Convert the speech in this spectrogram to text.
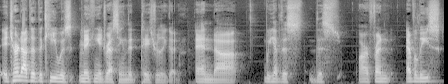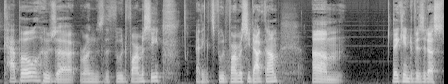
It turned out that the key was making a dressing that tastes really good, and uh, we have this this our friend Evelise Capo, who's uh, runs the food pharmacy. I think it's foodpharmacy.com. Um, they came to visit us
